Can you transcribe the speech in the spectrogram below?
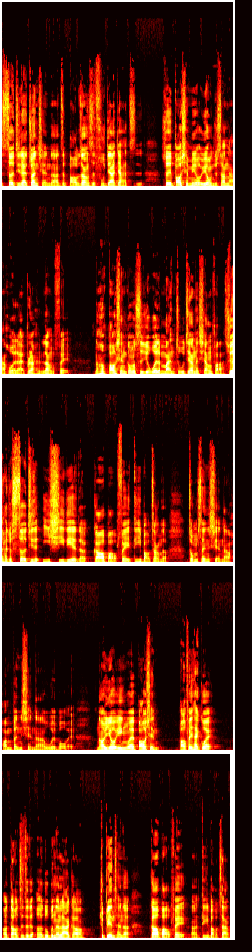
设计来赚钱的，这保障是附加价值，所以保险没有用，就是要拿回来，不然很浪费。然后保险公司又为了满足这样的想法，所以他就设计了一系列的高保费低保障的。终身险啊，还本险啊，微博诶，然后又因为保险保费太贵哦，导致这个额度不能拉高，就变成了高保费啊，低保障。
